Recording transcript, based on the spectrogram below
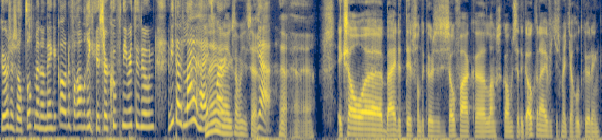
cursus al tot me. En dan denk ik, oh, de verandering is er. Ik hoef het niet meer te doen. En niet uit luiheid, Nee, maar nee, ik snap wat je zegt. ja. Ja, ja. Ik zal eh, bij de tips van de cursus is zo vaak eh, langsgekomen, zet ik ook dan eventjes met jouw goedkeuring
